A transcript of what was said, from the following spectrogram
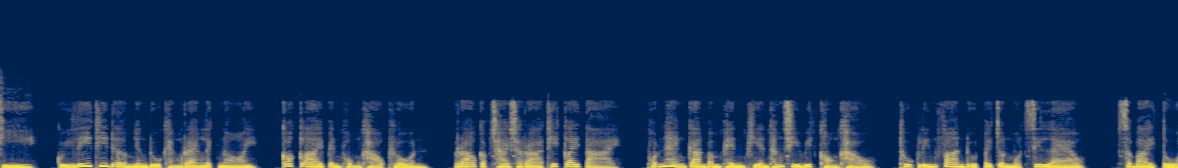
ที กุยลี่ที่เดิมยังดูแข็งแรงเล็กน้อย ก็กลายเป็นผมขาวโพลนราวกับชายชราที่ใกล้ตาย ผลแห่งการบำเพ็ญเพียรทั้งชีวิตของเขา ถูกลิ้นฟานดูดไปจนหมดสิ้นแล้ว สบายตัว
